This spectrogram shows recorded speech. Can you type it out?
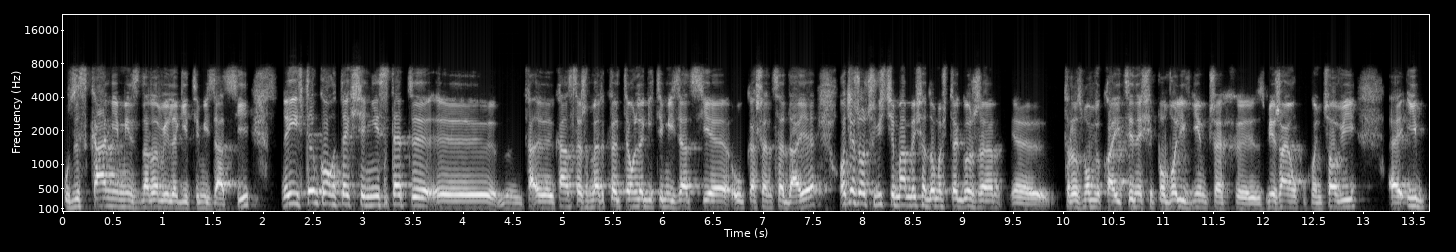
uzyskanie międzynarodowej legitymizacji. No i w tym kontekście niestety ka- kanclerz Merkel tę legitymizację Łukaszence daje, chociaż oczywiście mamy świadomość tego, że yy, te rozmowy koalicyjne się powoli w Niemczech yy, zmierzają ku końcowi yy, i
